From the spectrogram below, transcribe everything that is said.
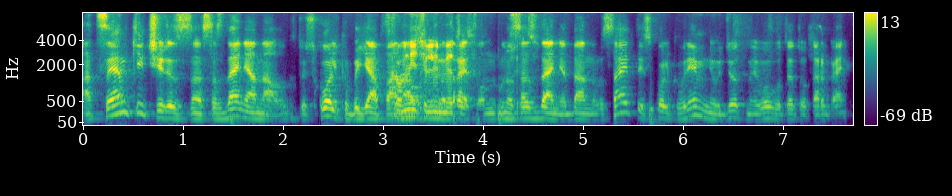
оценки через э, создание аналогов. То есть сколько бы я по потратил на создание данного сайта и сколько времени уйдет на его вот эту вот органику.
